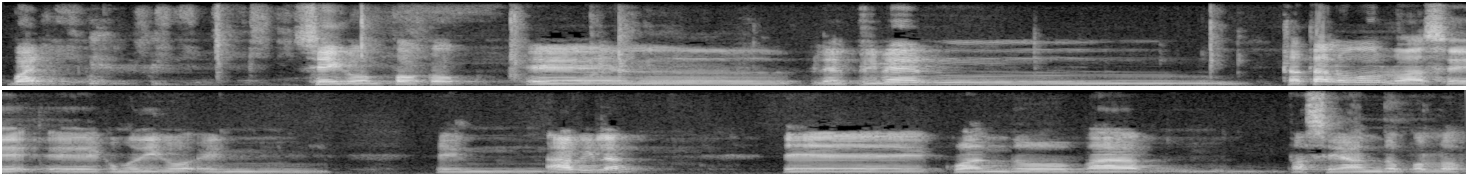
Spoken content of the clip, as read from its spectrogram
Bueno, sigo un poco. El, el primer catálogo lo hace, eh, como digo, en, Ávila, eh, cuando va paseando por los,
